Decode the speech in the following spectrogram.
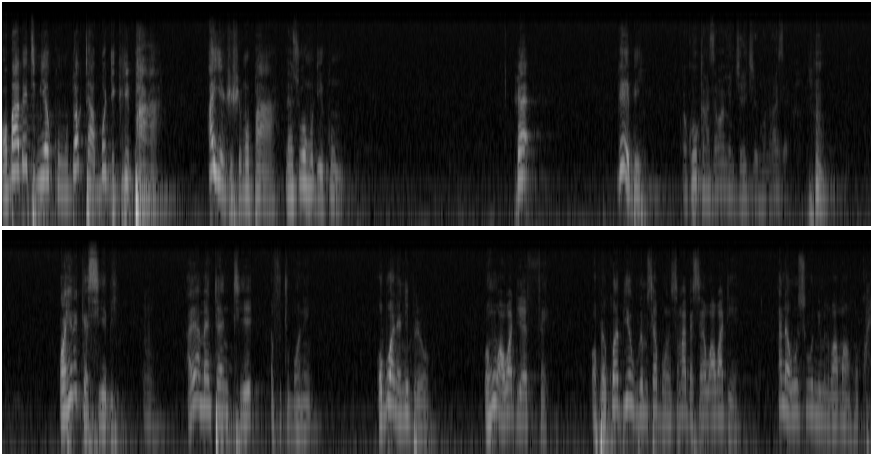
ɔbaa bɛtumi akun dɔkta abɔ digiri paa. Ayɛ nhwehwɛmu paa. Nanso ohun de ekun hwɛ gay bi. ɔkò kan sɛ maa mi nkyerɛkyerɛ mu na ɛsɛ. Hmm. ɔhene kɛseɛ bi. Hmm. Ayɛ mɛnta ntie afutubɔne ɔbua n'ani bere o ohun awadeɛ fɛ. Ɔpɛkwa bi ewuram sɛ bɔnsɛm abɛsɛ wawadeɛ. Ɛna ahosuo nim na wama ho kwan.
